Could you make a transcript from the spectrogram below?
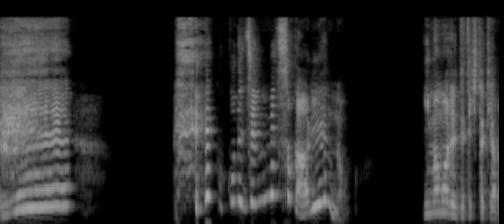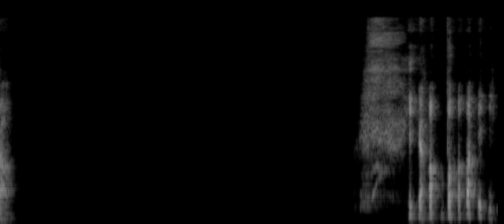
えええ ここで全滅とかありえんの？今まで出てきたキャラ。やばい。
